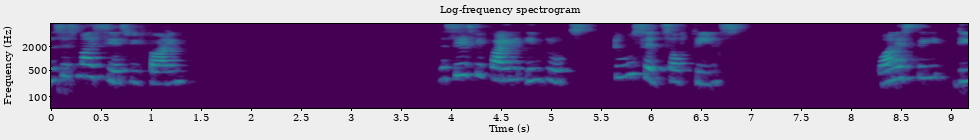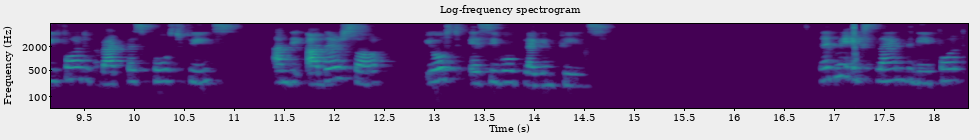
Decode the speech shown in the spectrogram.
This is my CSV file. The CSV file includes two sets of fields. One is the default WordPress post fields and the others are Yoast SEO plugin fields. Let me explain the default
